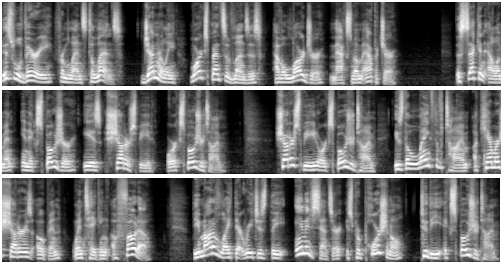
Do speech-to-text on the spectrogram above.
This will vary from lens to lens. Generally, more expensive lenses have a larger maximum aperture. The second element in exposure is shutter speed or exposure time. Shutter speed or exposure time is the length of time a camera shutter is open when taking a photo. The amount of light that reaches the image sensor is proportional to the exposure time.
